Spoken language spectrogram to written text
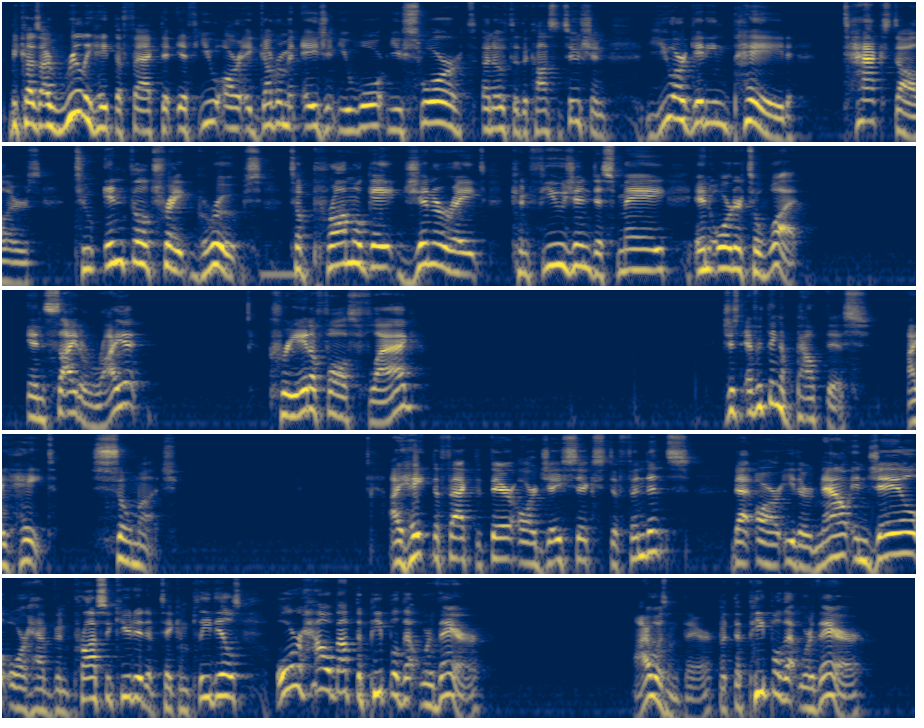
Because I really hate the fact that if you are a government agent, you wore, you swore an oath to the Constitution, you are getting paid tax dollars to infiltrate groups to promulgate, generate confusion, dismay in order to what? incite a riot, create a false flag. Just everything about this, I hate so much. I hate the fact that there are J6 defendants that are either now in jail or have been prosecuted, have taken plea deals, or how about the people that were there? I wasn't there, but the people that were there,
